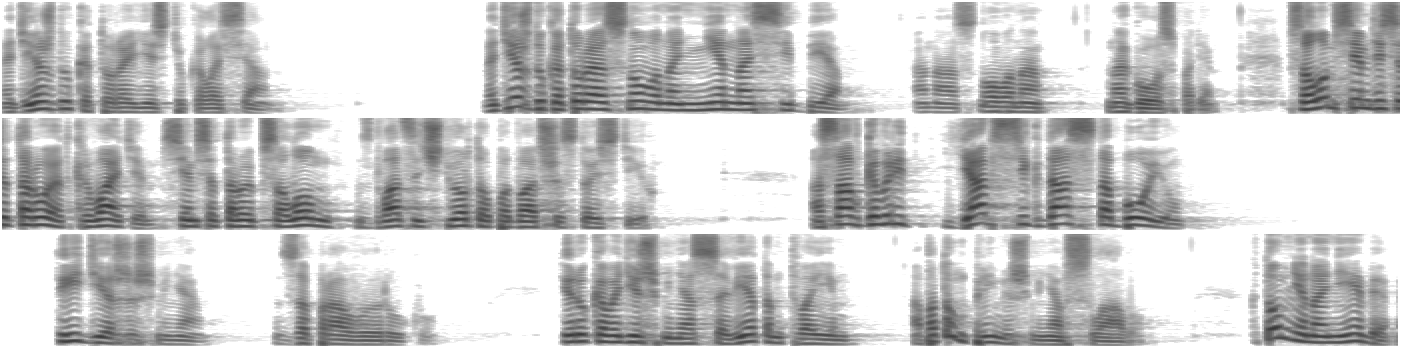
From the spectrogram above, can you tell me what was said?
Надежду, которая есть у колоссян. Надежду, которая основана не на себе, она основана на Господе. Псалом 72, открывайте, 72 псалом с 24 по 26 стих. Асав говорит, я всегда с тобою. Ты держишь меня за правую руку. Ты руководишь меня советом твоим, а потом примешь меня в славу. Кто мне на небе?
